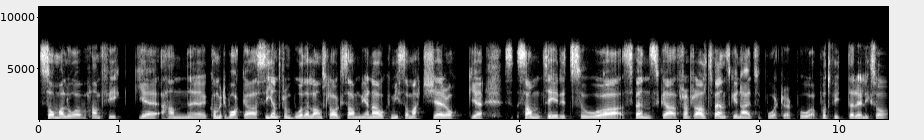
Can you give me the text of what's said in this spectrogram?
sommarlov. Han, fick, eh, han eh, kommer tillbaka sent från båda landslagssamlingarna och missar matcher. Och eh, samtidigt så eh, svenska, framförallt svenska United-supportrar på, på Twitter är liksom,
